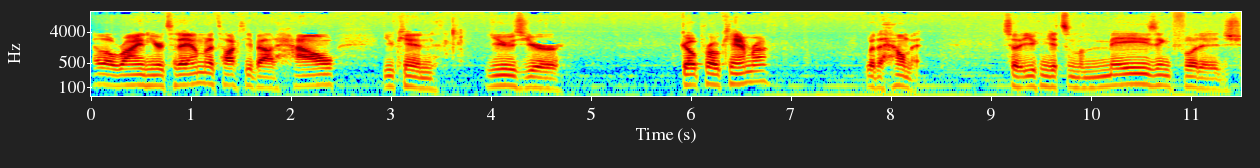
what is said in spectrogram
Hello, Ryan here. Today I'm going to talk to you about how you can use your GoPro camera with a helmet so that you can get some amazing footage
